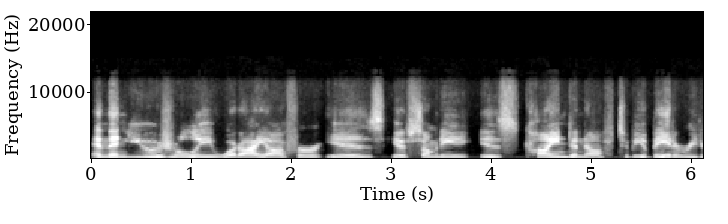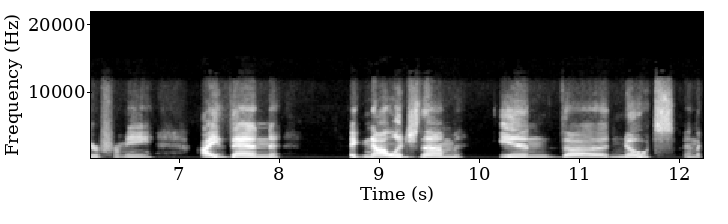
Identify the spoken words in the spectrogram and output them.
And then usually what I offer is if somebody is kind enough to be a beta reader for me, I then acknowledge them in the notes and the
